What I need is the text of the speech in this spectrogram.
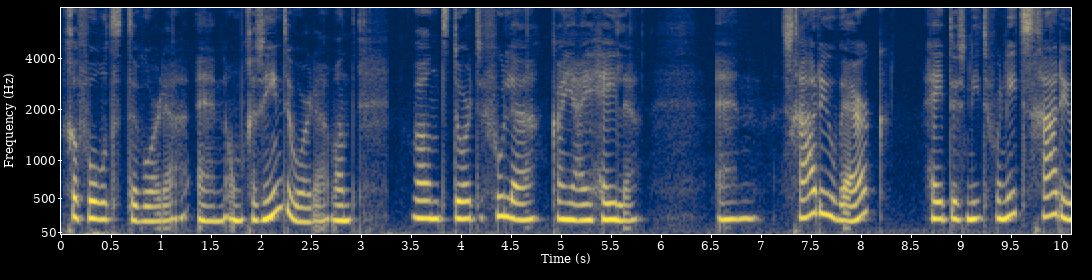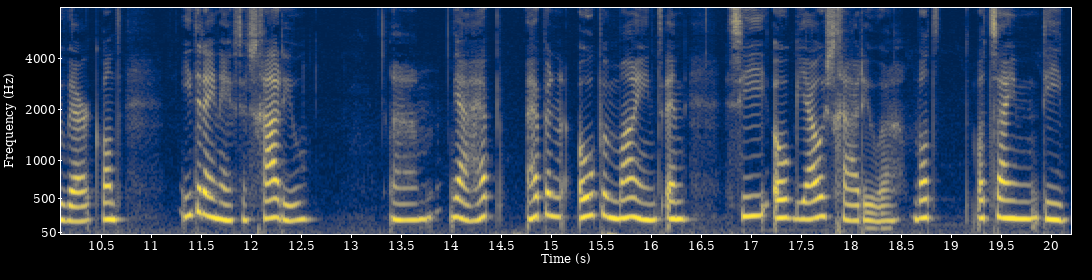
gevoeld te worden en om gezien te worden. Want, want door te voelen kan jij helen. En schaduwwerk heet dus niet voor niets schaduwwerk. Want iedereen heeft een schaduw. Ehm, ja, heb, heb een open mind en zie ook jouw schaduwen. Wat, wat zijn die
